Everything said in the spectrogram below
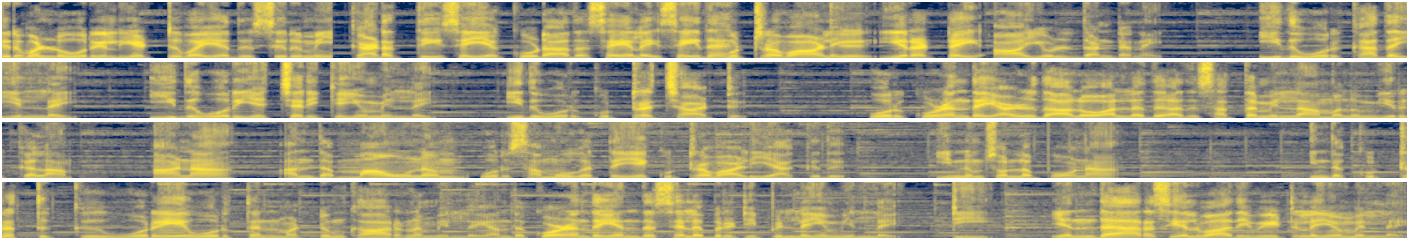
திருவள்ளூரில் எட்டு வயது சிறுமி கடத்தி செய்யக்கூடாத செயலை செய்த குற்றவாளி இரட்டை ஆயுள் தண்டனை. இது ஒரு கதை இல்லை இது ஒரு எச்சரிக்கையும் இல்லை இது ஒரு குற்றச்சாட்டு. ஒரு குழந்தை அழுதாலோ அல்லது அது சத்தமில்லாமலும் இருக்கலாம் ஆனா அந்த மௌனம் ஒரு சமூகத்தையே குற்றவாளியாக்குது. இன்னும் சொல்ல போனா இந்த குற்றத்துக்கு ஒரே ஒருத்தன் மட்டும் காரணம் இல்லை. அந்த குழந்தை எந்த செலிபிரிட்டி பிள்ளையும் இல்லை டி எந்த அரசியல்வாதி வீட்டிலையும் இல்லை.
